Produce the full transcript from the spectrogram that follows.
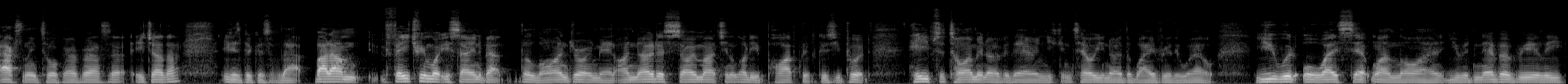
accidentally talk over us, uh, each other, it is because of that. But um, featuring what you're saying about the line drawing, man, I noticed so much in a lot of your pipe clips because you put heaps of time in over there, and you can tell you know the wave really well. You would always set one line. You would never really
